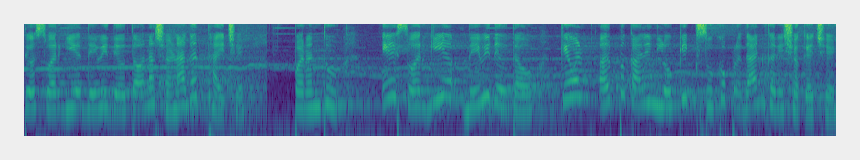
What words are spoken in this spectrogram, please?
તેઓ સ્વર્ગીય દેવી દેવતાઓના શરણાગત થાય છે. પરંતુ એ સ્વર્ગીય દેવી દેવતાઓ કેવળ અલ્પકાલીન લૌકિક સુખો પ્રદાન કરી શકે છે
